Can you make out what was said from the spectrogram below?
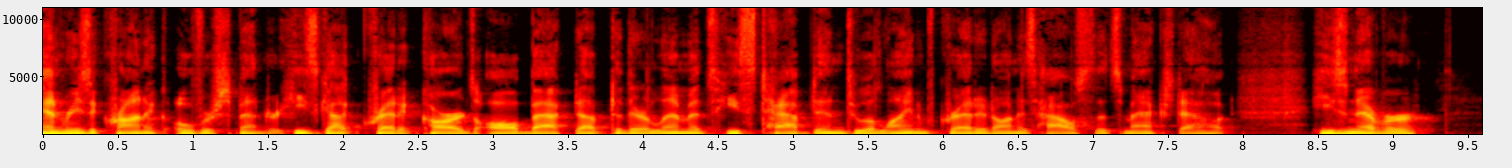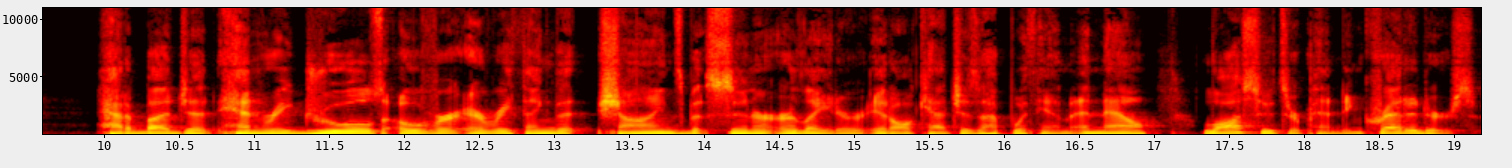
Henry's a chronic overspender. He's got credit cards all backed up to their limits. He's tapped into a line of credit on his house that's maxed out. He's never had a budget. Henry drools over everything that shines, but sooner or later it all catches up with him. And now lawsuits are pending. Creditors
